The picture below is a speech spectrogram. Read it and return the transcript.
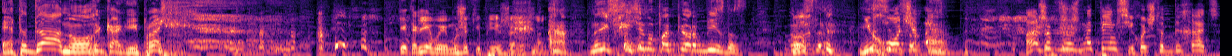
Это да, но как и правильно. Какие-то левые мужики приезжали к ней. Ну, если, ну, попер бизнес. Просто. Не хочет. Она же уже на пенсии, хочет отдыхать.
